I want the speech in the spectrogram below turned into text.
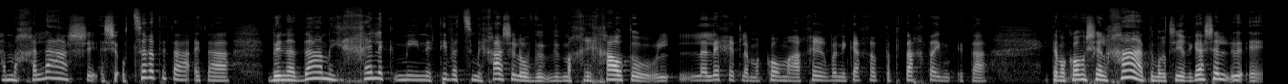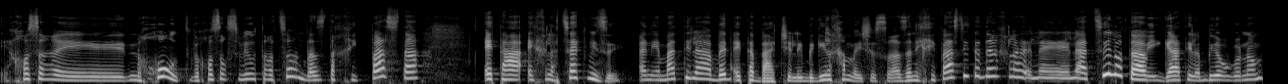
המחלה ש, שעוצרת את, ה, את הבן אדם היא חלק מנתיב הצמיחה שלו ו, ומכריחה אותו ללכת למקום האחר, ואני ככה, אתה פתחת את ה... את המקום שלך, זאת אומרת שהרגשת אה, חוסר אה, נוחות וחוסר שביעות רצון, ואז אתה חיפשת את ה... איך לצאת מזה. אני עמדתי לאבד את הבת שלי בגיל 15, אז אני חיפשתי את הדרך להציל אותה, והגעתי לביורגונומי.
